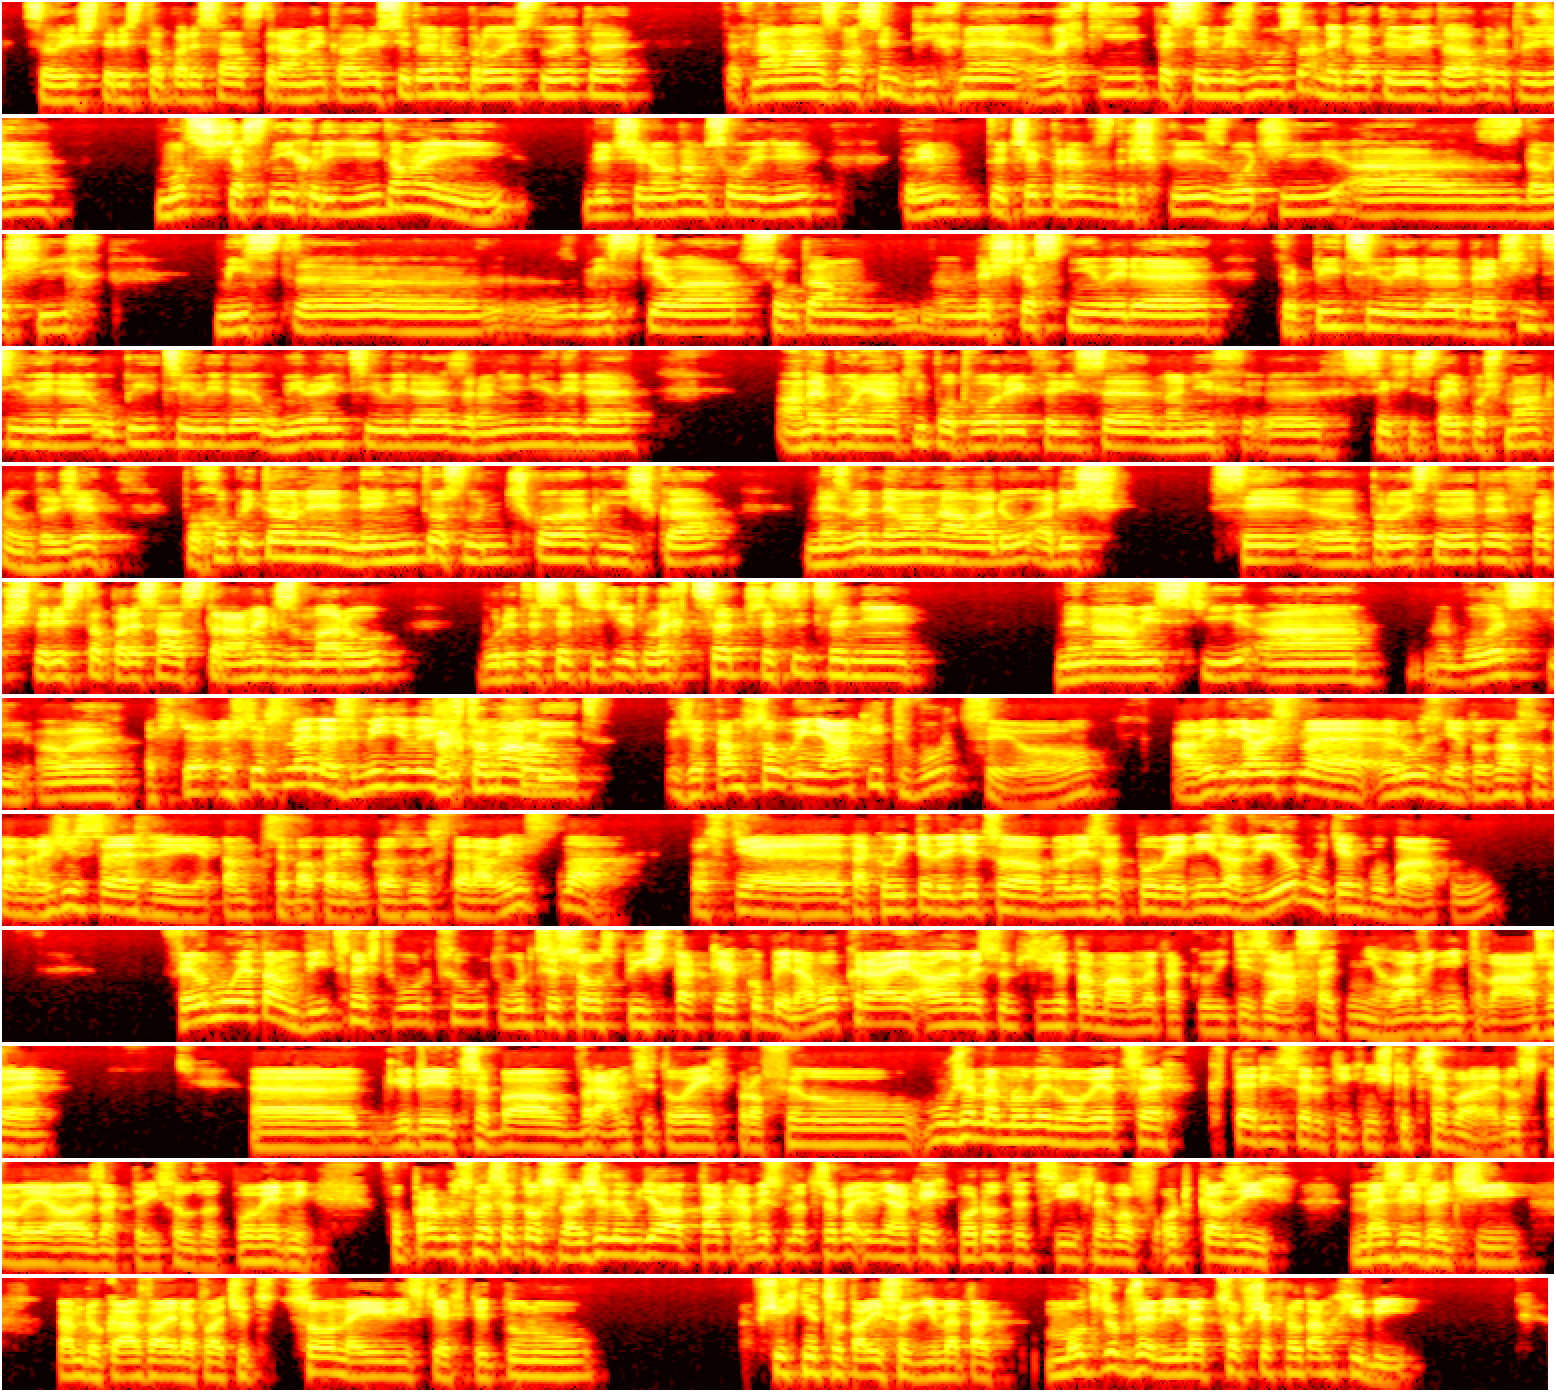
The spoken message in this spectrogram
celých 450 stránek, ale když si to jenom prolistujete, tak nám vás vlastně dýchne lehký pesimismus a negativita, protože moc šťastných lidí tam není. Většinou tam jsou lidi, kterým teče krev z držky, z očí a z dalších míst, eh, míst těla, jsou tam nešťastní lidé, trpící lidé, brečící lidé, upící lidé, umírající lidé, zranění lidé, anebo nějaký potvory, který se na nich eh, si chystají pošmáknout. Takže pochopitelně není to sluníčková knížka, nezvedne vám náladu a když si eh, projistujete fakt 450 stránek z Maru, budete se cítit lehce přesyceni nenávistí a bolestí, ale... Ještě, ještě jsme nezmínili, tak že, to má jsou, být. že tam jsou i nějaký tvůrci, jo? A vybírali jsme různě, to znamená, jsou tam režiséři, je tam třeba tady ukazuju Stena Winstona, prostě takový ty lidi, co byli zodpovědní za výrobu těch bubáků. Filmů je tam víc než tvůrců, tvůrci jsou spíš tak jakoby na okraji, ale myslím si, že tam máme takový ty zásadní hlavní tváře, kdy třeba v rámci toho jejich profilu můžeme mluvit o věcech, které se do té knížky třeba nedostaly, ale za které jsou zodpovědní. Opravdu jsme se to snažili udělat tak, aby jsme třeba i v nějakých podotecích nebo v odkazích mezi řečí tam dokázali natlačit co nejvíc těch titulů. Všichni, co tady sedíme, tak moc dobře víme, co všechno tam chybí.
